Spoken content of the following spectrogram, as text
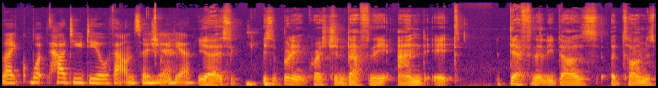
like what? How do you deal with that on social Yeah. media? Yeah, it's a, it's a brilliant question, Daphne, and it definitely does at times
